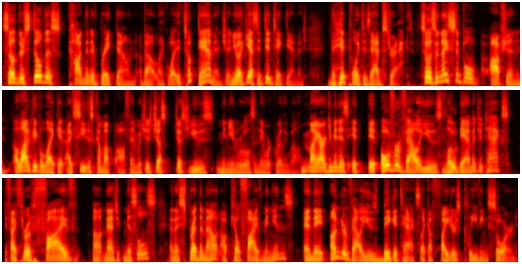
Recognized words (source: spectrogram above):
So there's still this cognitive breakdown about like, well, it took damage. And you're like, yes, it did take damage. The hit point is abstract. So it's a nice, simple option. A lot of people like it. I see this come up often, which is just just use minion rules and they work really well. My argument is it it overvalues low damage attacks. If I throw five uh, magic missiles and I spread them out, I'll kill five minions. And they undervalues big attacks like a fighter's cleaving sword,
